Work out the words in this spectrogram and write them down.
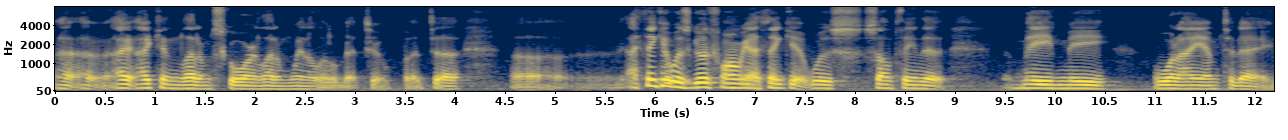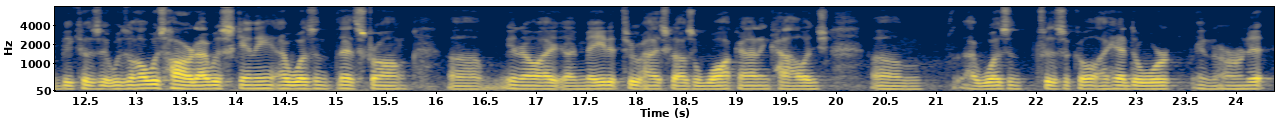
Uh, I, I can let him score and let him win a little bit too. But uh, uh, I think it was good for me. I think it was something that made me what I am today because it was always hard. I was skinny. I wasn't that strong. Um, you know, I, I made it through high school. I was a walk-on in college. Um, I wasn't physical. I had to work and earn it.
